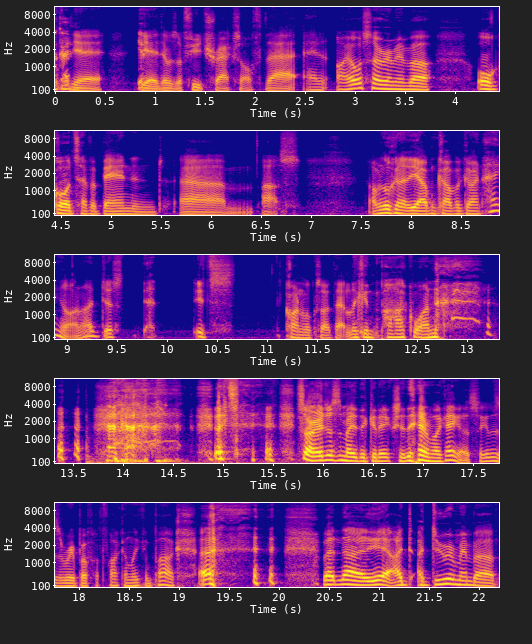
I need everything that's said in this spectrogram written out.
Okay. Yeah, Yep. yeah. There was a few tracks off that, and I also remember All Gods Have Abandoned um, Us. I'm looking at the album cover, going, "Hang on, I just it's it kind of looks like that Linkin Park one." Sorry, I just made the connection there. I'm like, hang on a second, this is a rip off of fucking Linkin Park. Uh, but no, yeah, I, I do remember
